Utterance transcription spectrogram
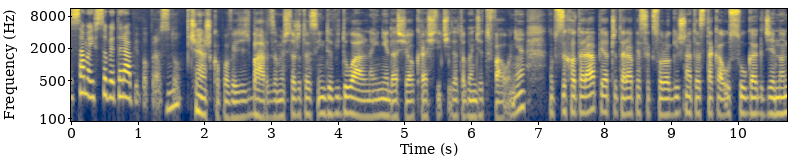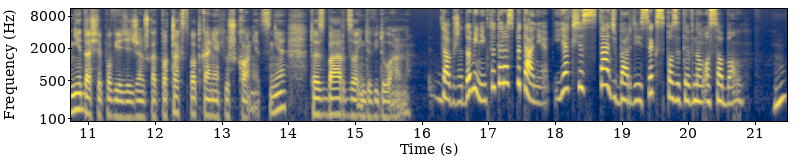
samej w sobie terapii po prostu? Mm, ciężko powiedzieć, bardzo. Myślę, że to jest indywidualne i nie da się określić, ile to będzie trwało, nie? No psychoterapia czy terapia seksuologiczna to jest taka usługa, gdzie no nie da się powiedzieć, że na przykład po trzech spotkaniach już koniec, nie? To jest bardzo indywidualne. Dobrze, Dominik, to teraz pytanie. Jak się stać bardziej seks pozytywną osobą? Hmm?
